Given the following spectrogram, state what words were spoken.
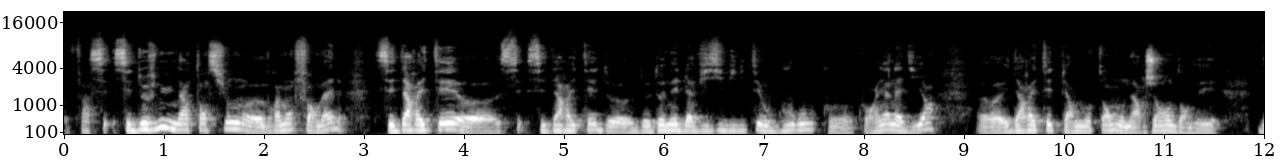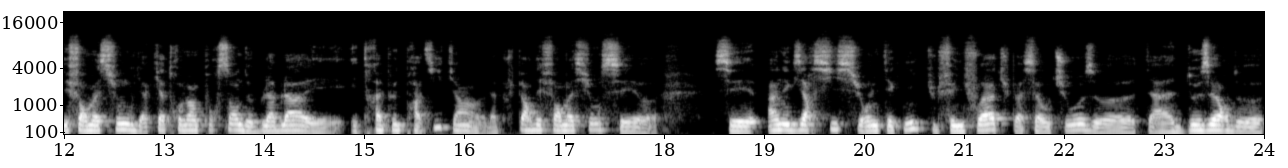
enfin, c'est devenu une intention euh, vraiment formelle, c'est d'arrêter, c'est d'arrêter de, de, donner de la visibilité aux gourous qui n'ont rien à dire, et d'arrêter de perdre mon temps, mon argent dans des des formations où il y a 80% de blabla et, et, très peu de pratique. Hein. La plupart des formations, c'est c'est un exercice sur une technique, tu le fais une fois, tu passes à autre chose, euh, tu as deux heures de,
